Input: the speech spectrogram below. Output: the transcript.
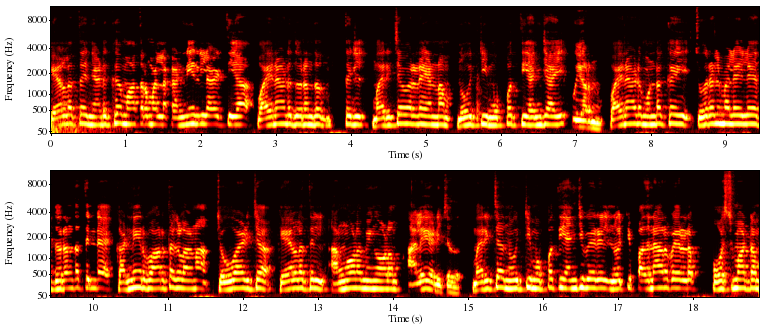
കേരളത്തെ ഞടുക്ക് മാത്രമല്ല കണ്ണീരിലാഴ്ത്തിയ വയനാട് ദുരന്തത്തിൽ മരിച്ചവരുടെ എണ്ണം നൂറ്റി മുപ്പത്തി അഞ്ചായി ഉയർന്നു. വയനാട് മുണ്ടക്കൈ ചൂരൽമലയിലെ ദുരന്തത്തിന്റെ കണ്ണീർ വാർത്തകളാണ് ചൊവ്വാഴ്ച കേരളത്തിൽ അങ്ങോളം ഇങ്ങോളം അലയടിച്ചത്. മരിച്ച നൂറ്റി മുപ്പത്തി അഞ്ച് പേരിൽ നൂറ്റി പതിനാറ് പേരുടെ പോസ്റ്റ്മോർട്ടം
